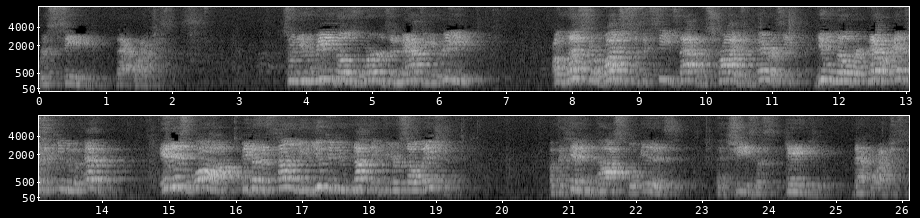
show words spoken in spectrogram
receive that righteousness. So when you read those words in Matthew, you read, unless your righteousness exceeds that of the scribes and Pharisees, you will never, never enter the kingdom of heaven. It is law because it's telling you you can do nothing for your salvation. But the hidden gospel is that Jesus gave you that righteousness.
